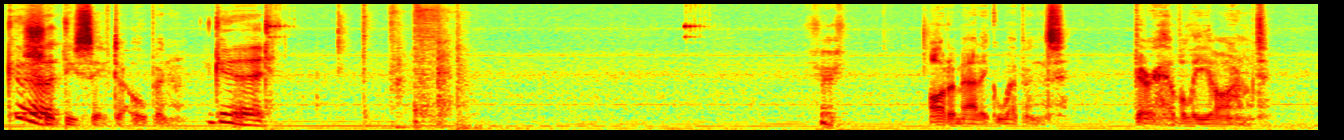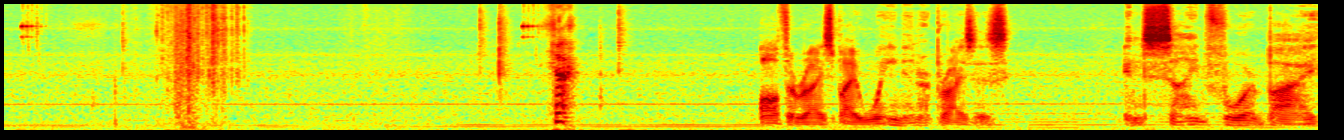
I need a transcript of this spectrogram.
Good. Should be safe to open. Good. Automatic weapons. They're heavily armed. Ha! Authorized by Wayne Enterprises. And signed for by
